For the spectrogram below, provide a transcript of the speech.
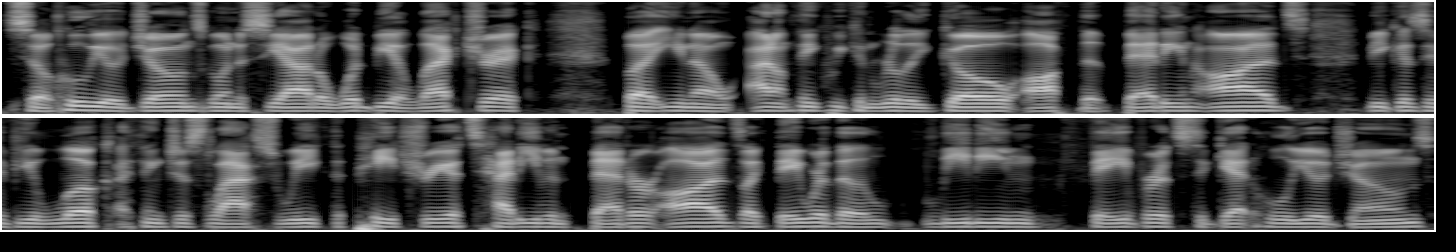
So Julio Jones going to Seattle would be electric, but you know, I don't think we can really go off the betting odds because if you look, I think just last week the Patriots had even better odds. Like they were the leading favorites to get Julio Jones,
